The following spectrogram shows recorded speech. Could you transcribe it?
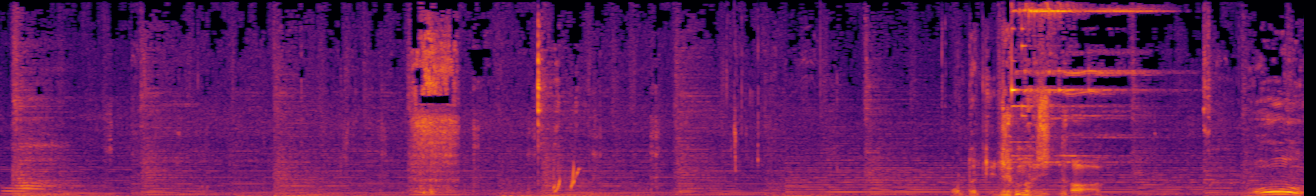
우와. 어또 진짜 맛있다. 오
